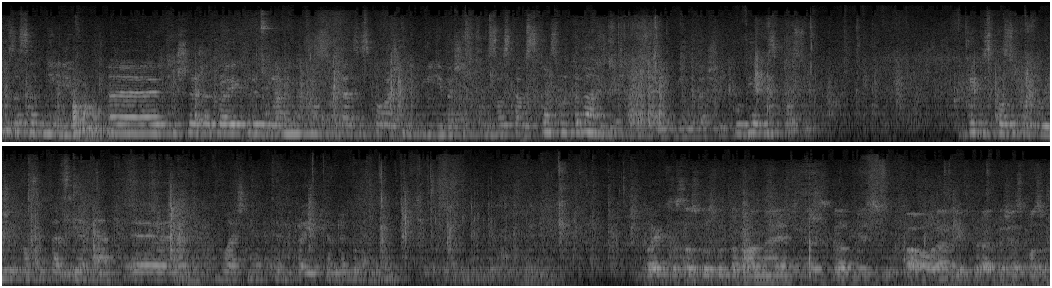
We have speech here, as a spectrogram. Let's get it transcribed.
W uzasadnieniu e, pisze, że projekt regulaminu konsultacji społecznych w gminie Waśniewskiej został skonsultowany z mieszkańcami gminy Wasilków. W jaki sposób? W jaki sposób odbyły się konsultacje nad e, właśnie tym projektem regulaminu? Projekt został skonsultowany e, zgodnie z uchwałą Rady, która określa sposób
